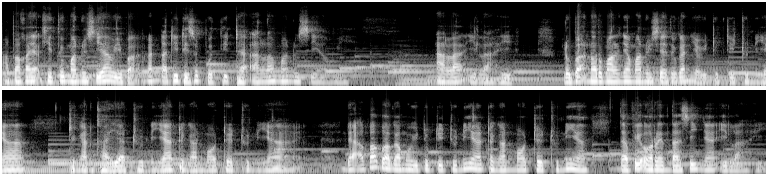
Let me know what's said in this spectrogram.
Apa kayak gitu manusiawi Pak? Kan tadi disebut tidak ala manusiawi, ala ilahi. Lupa normalnya manusia itu kan ya hidup di dunia dengan gaya dunia, dengan mode dunia, tidak apa-apa kamu hidup di dunia dengan mode dunia, tapi orientasinya ilahi.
